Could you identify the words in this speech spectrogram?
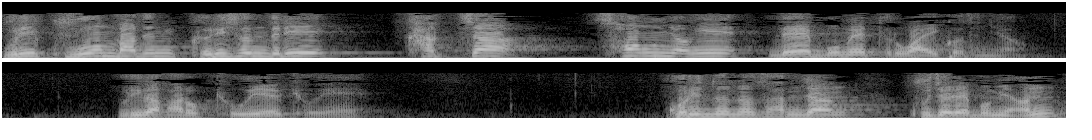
우리 구원받은 그리스도인들이 각자 성령이 내 몸에 들어와 있거든요. 우리가 바로 교회예요, 교회. 고린도전서 3장 9절에 보면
